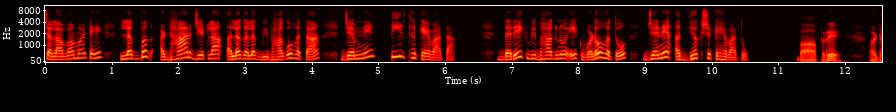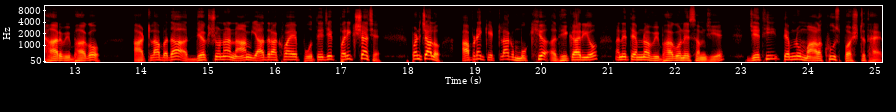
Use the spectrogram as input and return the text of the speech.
ચલાવવા માટે લગભગ અઢાર જેટલા અલગ અલગ વિભાગો હતા જેમને તીર્થ કહેવાતા. દરેક વિભાગનો એક વડો હતો જેને અધ્યક્ષ કહેવાતો. બાપ રે અઢાર વિભાગો. આટલા બધા અધ્યક્ષોના નામ યાદ રાખવા એ પોતે જ એક પરીક્ષા છે. પણ ચાલો આપણે કેટલાક મુખ્ય અધિકારીઓ અને તેમના વિભાગોને સમજીએ જેથી તેમનું માળખું સ્પષ્ટ થાય.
